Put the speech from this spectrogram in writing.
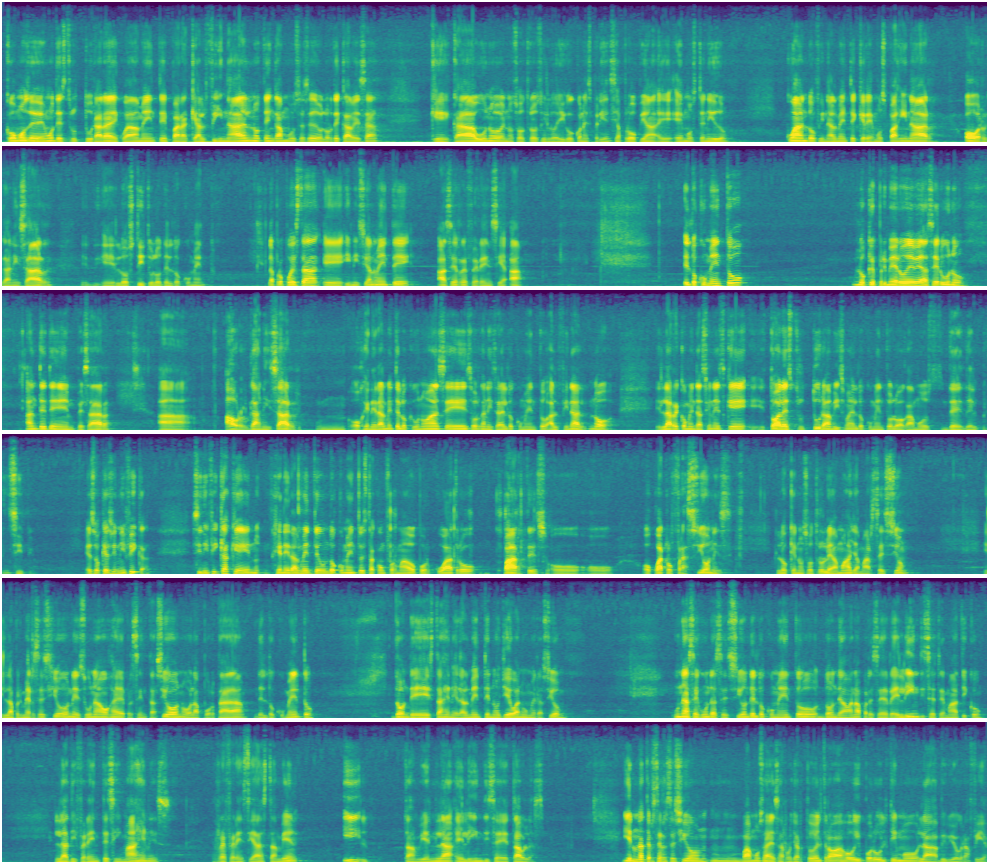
Cómo debemos de estructurar adecuadamente para que al final no tengamos ese dolor de cabeza que cada uno de nosotros, y lo digo con experiencia propia, eh, hemos tenido cuando finalmente queremos paginar o organizar eh, eh, los títulos del documento. La propuesta inicialmente hace referencia a el documento, lo que primero debe hacer uno antes de empezar a, organizar, mm, o generalmente lo que uno hace es organizar el documento al final. No, la recomendación es que eh, toda la estructura misma del documento lo hagamos desde el principio. ¿Eso qué significa? Significa que generalmente un documento está conformado por cuatro partes o, cuatro fracciones, lo que nosotros le vamos a llamar sesión. Y la primera sesión es una hoja de presentación o la portada del documento, donde esta generalmente no lleva numeración una segunda sesión del documento donde van a aparecer el índice temático, las diferentes imágenes referenciadas también y también la, el índice de tablas. Y en una tercera sesión mm, vamos a desarrollar todo el trabajo y por último la bibliografía.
